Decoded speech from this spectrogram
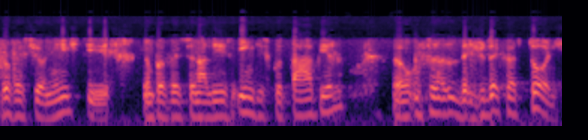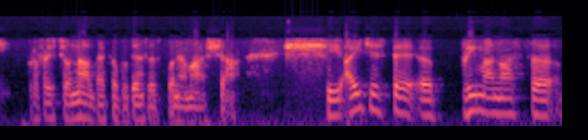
profesioniști, un profesionalism indiscutabil, uh, un fel de judecători profesional, dacă putem să spunem așa. Și aici este uh, prima noastră,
